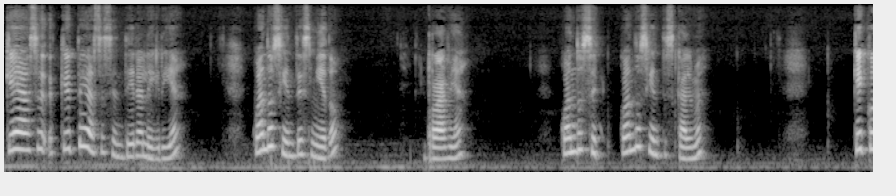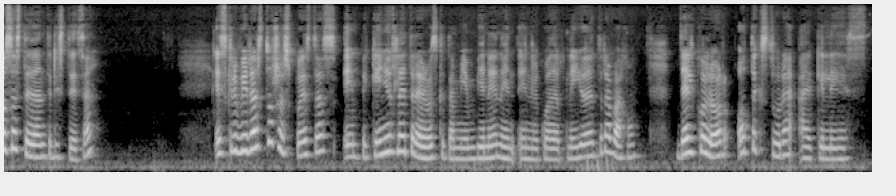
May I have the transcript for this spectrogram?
¿qué, hace, qué te hace sentir alegría? ¿Cuándo sientes miedo? ¿Rabia? ¿Cuándo, se, ¿Cuándo sientes calma? ¿Qué cosas te dan tristeza? Escribirás tus respuestas en pequeños letreros que también vienen en, el cuadernillo de trabajo del color o textura al que les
